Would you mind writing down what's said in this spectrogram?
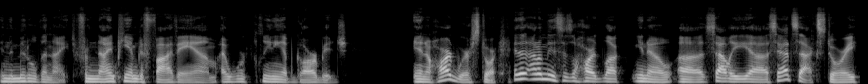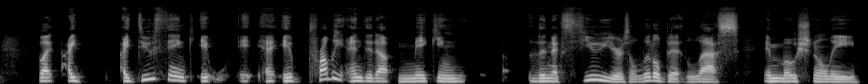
in the middle of the night from 9 p.m. to 5 a.m. I worked cleaning up garbage in a hardware store. And I don't mean this as a hard luck, you know, uh, Sally uh, Sadsack story, but I I do think it, it it probably ended up making the next few years a little bit less emotionally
